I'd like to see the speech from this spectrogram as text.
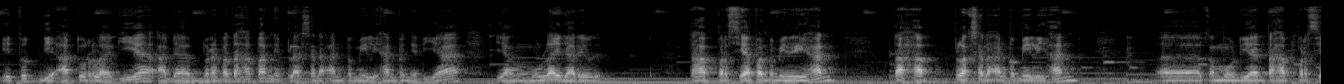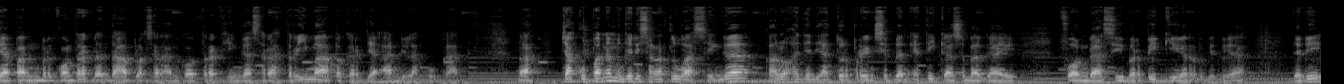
itu diatur lagi ya ada berapa tahapan nih pelaksanaan pemilihan penyedia yang mulai dari tahap persiapan pemilihan, tahap pelaksanaan pemilihan, eh, kemudian tahap persiapan berkontrak dan tahap pelaksanaan kontrak hingga serah terima pekerjaan dilakukan. Nah, cakupannya menjadi sangat luas sehingga kalau hanya diatur prinsip dan etika sebagai fondasi berpikir begitu ya jadi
